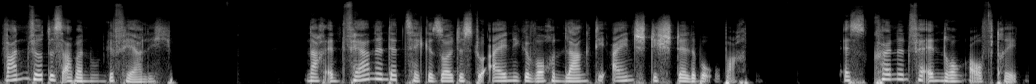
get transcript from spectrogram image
Wann wird es aber nun gefährlich? Nach Entfernen der Zecke solltest du einige Wochen lang die Einstichstelle beobachten. Es können Veränderungen auftreten.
